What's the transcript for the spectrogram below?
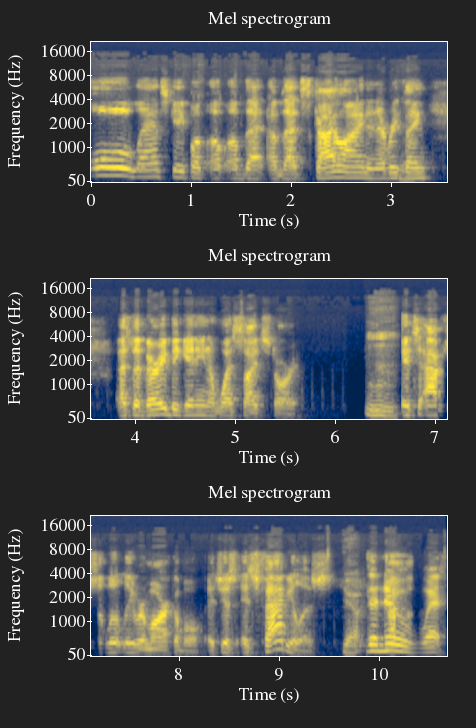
whole landscape of, of, of that of that skyline and everything at the very beginning of West Side Story. mm, It's absolutely remarkable. It's just it's fabulous. Yeah. The new West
